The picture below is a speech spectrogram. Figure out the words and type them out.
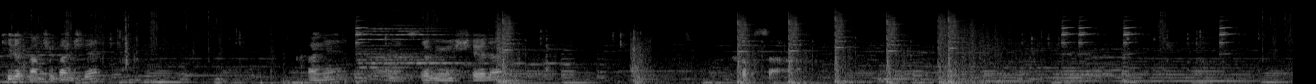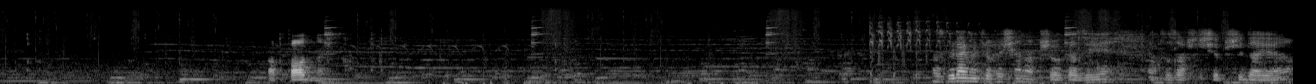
Kilo nam się kończy. Kochanie. Zrobimy jeszcze jeden. Hopsa. A podnoś. Zbierajmy trochę siana przy okazji, no to zawsze się przydaje.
